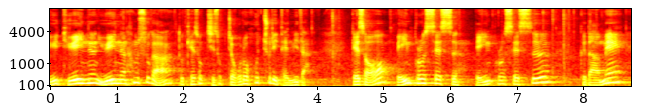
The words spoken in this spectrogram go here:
이 뒤에 있는 위에 있는 함수가 또 계속 지속적으로 호출이 됩니다. 그래서 main process main process 그 다음에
